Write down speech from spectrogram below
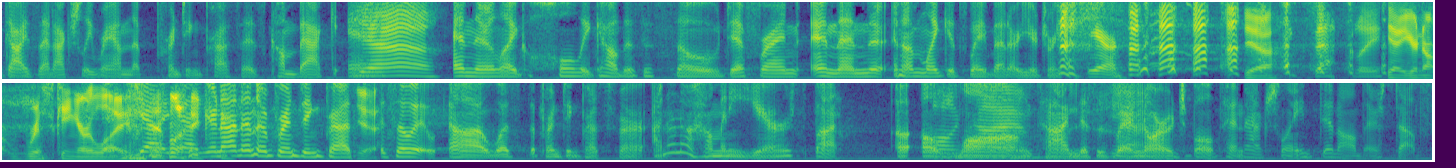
guys that actually ran the printing presses come back in. Yeah. And they're like, holy cow, this is so different. And then, and I'm like, it's way better. You're drinking beer. yeah. exactly. Yeah, you're not risking your life. yeah, yeah. Like- You're not in a printing press. Yeah. So it uh, was the printing press for I don't know how many years, but a, a long, Long time. time. This is where Norwich Bulletin actually did all their stuff.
